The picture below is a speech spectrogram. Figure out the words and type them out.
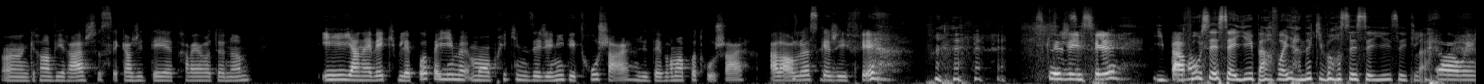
un, grand virage. Ça, c'est quand j'étais travailleur autonome. Et il y en avait qui ne voulaient pas payer mon prix, qui me disaient Jenny, t'es trop cher. J'étais vraiment pas trop cher. Alors là, ce que j'ai fait, ce que j'ai fait. Il, faut s'essayer parfois. Il y en a qui vont s'essayer, c'est clair. Ah oui,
